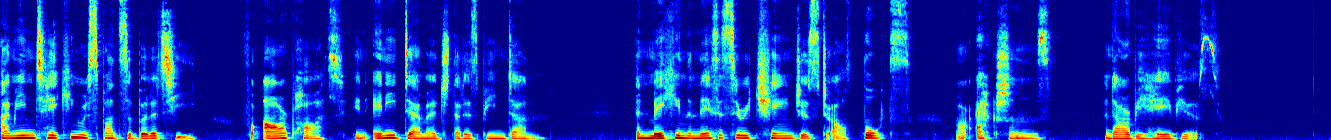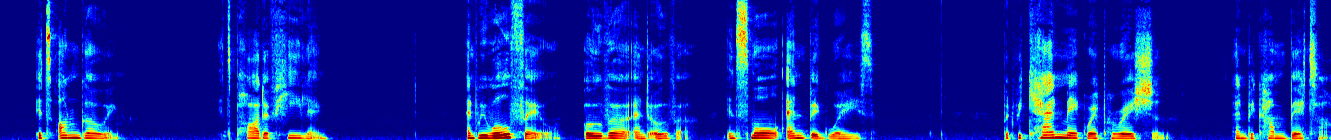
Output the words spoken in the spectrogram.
I mean taking responsibility for our part in any damage that has been done and making the necessary changes to our thoughts, our actions, and our behaviors. It's ongoing, it's part of healing. And we will fail over and over in small and big ways. But we can make reparation and become better.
